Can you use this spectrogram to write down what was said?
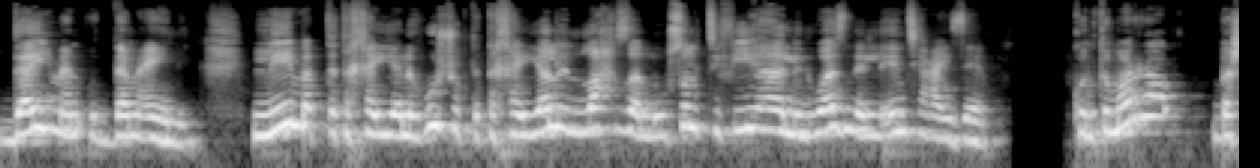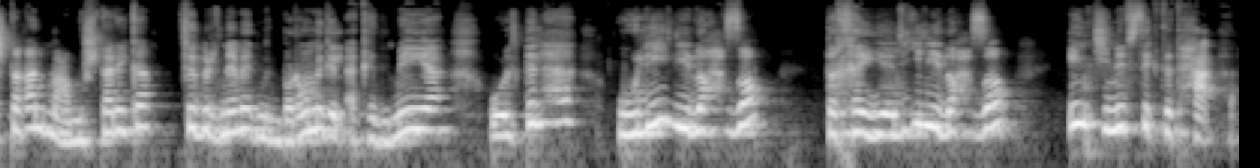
دايما قدام عينك؟ ليه ما بتتخيلهوش وبتتخيلي اللحظة اللي وصلتي فيها للوزن اللي أنت عايزاه؟ كنت مرة بشتغل مع مشتركة في برنامج من برامج الأكاديمية وقلت لها قولي لي لحظة تخيلي لي لحظة أنت نفسك تتحقق.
